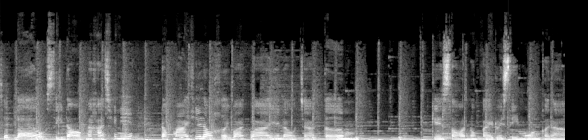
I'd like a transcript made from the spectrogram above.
เสร็จแล้วสีดอกนะคะ ทีนี้ดอกไม้ที่เราเคยวาดไว้เราจะเติมเกสรลงไปด้วยสีม่วงก็ได้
